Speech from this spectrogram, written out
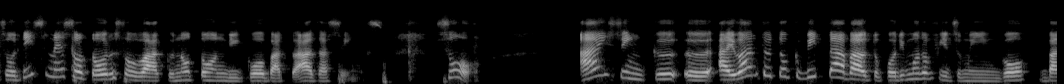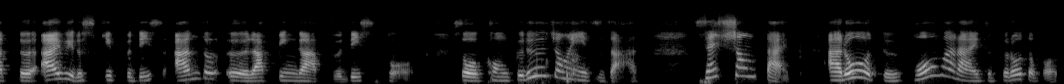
So this method also work not only Go but other things. So I think uh, I want to talk a bit about polymorphism in Go, but I will skip this and uh, wrapping up this talk. So conclusion is that session type allow to formalize protocol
